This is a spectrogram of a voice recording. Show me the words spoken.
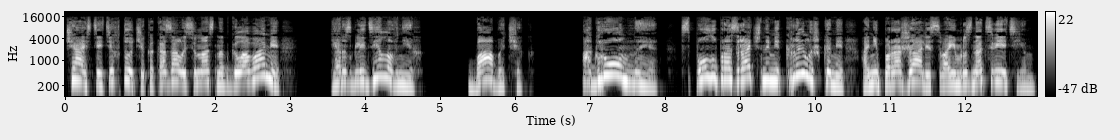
часть этих точек оказалась у нас над головами, я разглядела в них бабочек. Огромные, с полупрозрачными крылышками они поражали своим разноцветием.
